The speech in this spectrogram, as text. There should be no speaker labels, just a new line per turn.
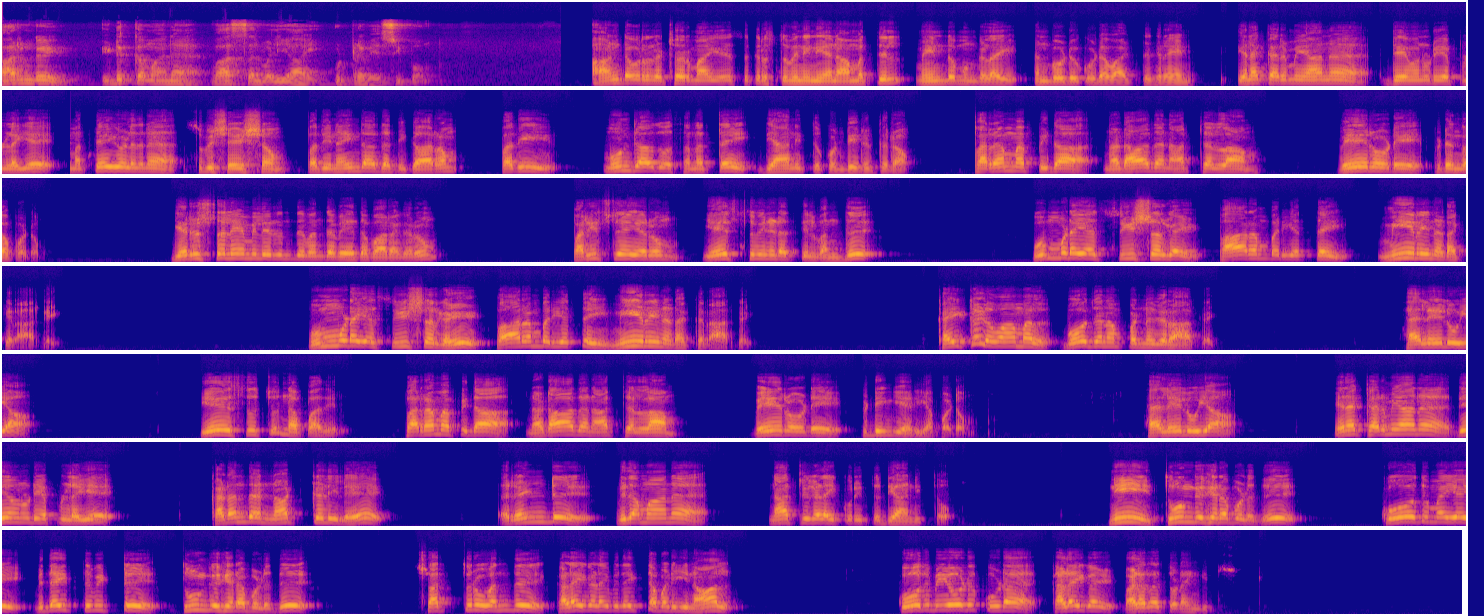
பாருங்கள் இடுக்கமான வாசல் வழியாய் உற்றவேசிப்போம்.
ஆண்டவர் இரட்சகருமாய் இயேசு கிறிஸ்துவின் இனிய நாமத்தில் மீண்டும் உங்களை அன்போடு கூட வாழ்த்துகிறேன். எனக்கு அருமையான தேவனுடைய பிள்ளையே மத்தேயு எழுதின சுவிசேஷம் பதினைந்தாவது அதிகாரம் பதி மூன்றாவது வசனத்தை தியானித்து கொண்டிருக்கிறோம். பரமபிதா நடாத நாற்றெல்லாம் வேரோடே பிடுங்கப்படும். ஜெருசலேமிலிருந்து வந்த வேதபாரகரும் பரிசேயரும் இயேசுவினிடத்தில் வந்து உம்முடைய சீஷர்கள் பாரம்பரியத்தை மீறி நடக்கிறார்கள். உம்முடைய சீஷர்கள் பாரம்பரியத்தை மீறி நடக்கிறார்கள். கை கழுவாமல் போஜனம் பண்ணுகிறார்கள். ஹலேலுயா இயேசு சொன்ன பதில் பரமபிதா நடாத நாற்றெல்லாம் வேரோடே பிடுங்கி எறியப்படும். ஹலேலுயா என கருமையான தேவனுடைய பிள்ளையே கடந்த நாட்களிலே ரெண்டு விதமான நாற்றுகளை குறித்து தியானித்தோம். நீ தூங்குகிற பொழுது கோதுமையை விதைத்துவிட்டு தூங்குகிற பொழுது சத்ரு வந்து களைகளை விதைத்தபடியினால் கோதுமையோடு கூட களைகள் வளரத் தொடங்கிற்று.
